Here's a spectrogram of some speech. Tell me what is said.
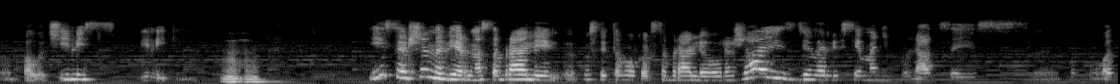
э, получились великими. Угу. И совершенно верно собрали, э, после того, как собрали урожай, сделали все манипуляции с поводу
